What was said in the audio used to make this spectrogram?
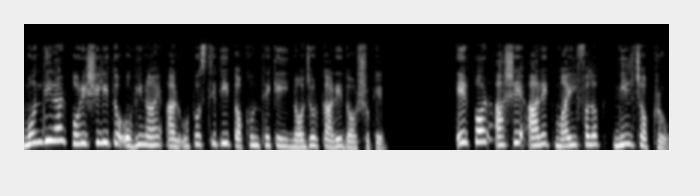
মন্দিরার পরিশীলিত অভিনয় আর উপস্থিতি তখন থেকেই নজর কাড়ে দর্শকের। এরপর আসে আরেক মাইলফলক নীলচক্র।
